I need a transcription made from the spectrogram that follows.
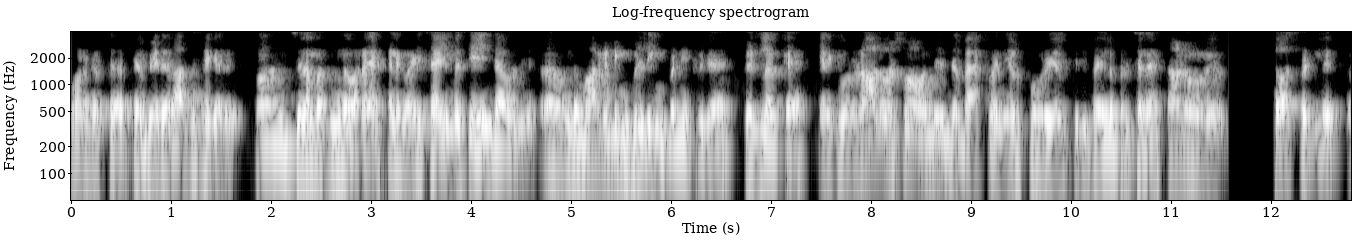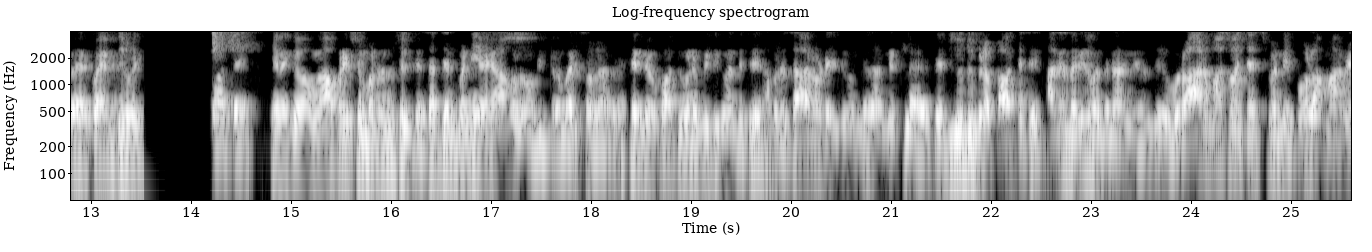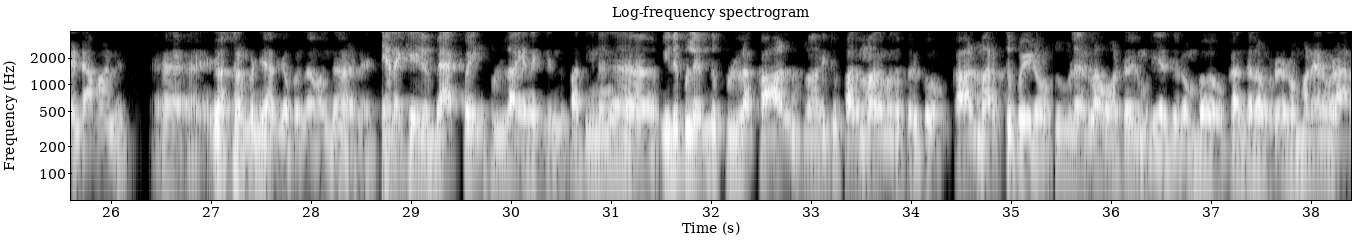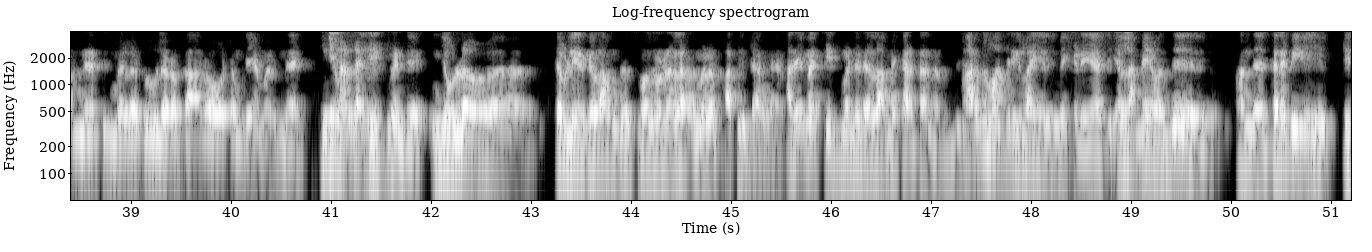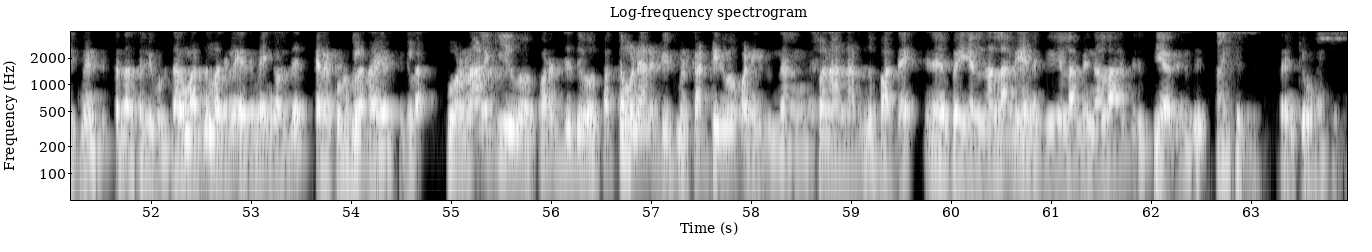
வணக்கம் சார். என் பேர் ராஜசேகர். சிதம்பரத்துலேருந்து வரேன். எனக்கு வயசு ஐம்பத்தி ஐந்தாவது. நான் வந்து மார்க்கெட்டிங் பில்டிங் பண்ணிட்டு இருக்கேன் ஃபீல்டில் இருக்கேன். எனக்கு ஒரு நாலு வருஷமாக வந்து இந்த back pain L four L three ஃபைவ்ல பிரச்சனை. நானும் ஹாஸ்பிட்டலு கோயம்புத்தூர் வரைக்கும் பார்த்தேன். எனக்கு அவங்க ஆப்ரேஷன் பண்ணணும்னு சொல்லிட்டு சர்ஜன் பண்ணி ஆகணும் அப்படின்ற மாதிரி சொன்னாங்க. சரி நம்ம பார்த்துக்கணும் வீட்டுக்கு வந்துட்டு அப்புறம் சாரோட இது வந்து நான் நெட்டில் யூடியூப்பில் பார்த்துட்டு அதன் பிறகு வந்து நான் வந்து ஒரு ஆறு மாதமாக சர்ச் பண்ணேன். போகலாமா வேண்டாமான்னு யோசனை பண்ணி அதுக்கப்புறம் நான் வந்தேன் நான். எனக்கு பேக் பெயின் ஃபுல்லாக எனக்கு இந்த பார்த்தீங்கன்னா இடுப்புல இருந்து ஃபுல்லாக கால் வரைக்கும் பத மத மதப்பு இருக்கும். கால் மரத்து போயிடும். டூ வீலர்லாம் ஓட்டவே முடியாது. ரொம்ப உட்காந்தெல்லாம் ஓட்ட ரொம்ப நேரம் ஒரு அரை மணி நேரத்துக்கு மேலே டூ வீலரோ காரோ ஓட்ட முடியாமல் இருந்தேன். இங்க நல்ல ட்ரீட்மெண்ட் இங்க உள்ள செவிலியர்கள்லாம் வந்து சும்மா சொல்ல நல்ல விதமாக பார்த்துக்கிட்டாங்க. அதே மாதிரி ட்ரீட்மெண்ட் எல்லாமே கரெக்டாக நடந்துச்சு. மருந்து மாத்திரைகள்லாம் எதுவுமே கிடையாது. எல்லாமே வந்து அந்த தெரபி ட்ரீட்மெண்ட் தான் சொல்லி கொடுத்தாங்க. மருந்து மாத்திரைலாம் எதுவுமே இங்க வந்து எனக்கு கொடுக்கல நான் எடுத்துக்கல. ஒரு நாளைக்கு குறைஞ்சது ஒரு பத்து மணி நேரம் ட்ரீட்மெண்ட் கண்டினியூவா பண்ணிட்டு இருந்தாங்க. இப்போ நான் நடந்து பார்த்தேன். இப்போ நல்லாவே எனக்கு எல்லாமே நல்லா திருப்தியா இருக்குது. Thank you sir thank you thank you sir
